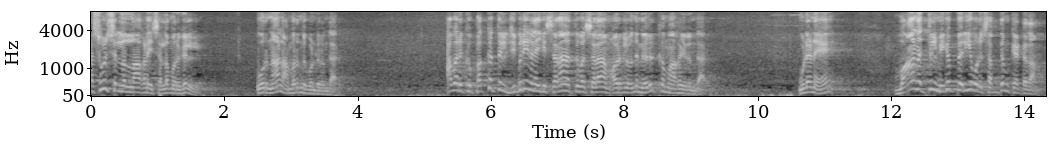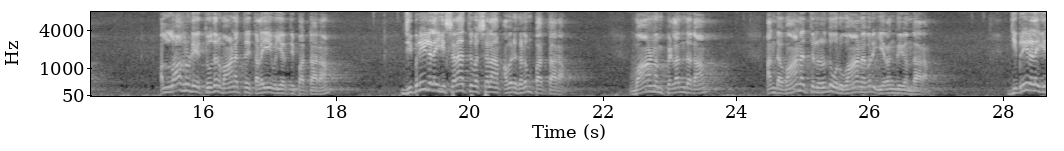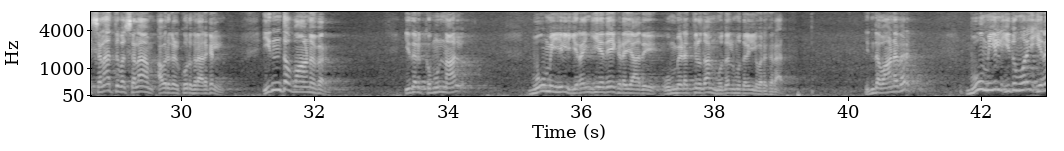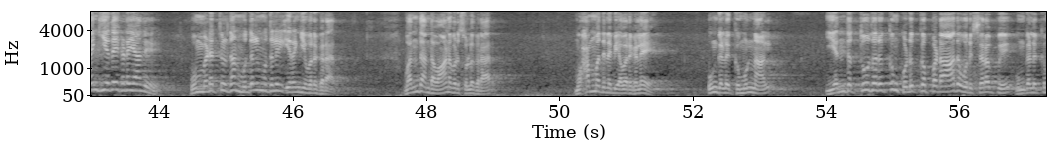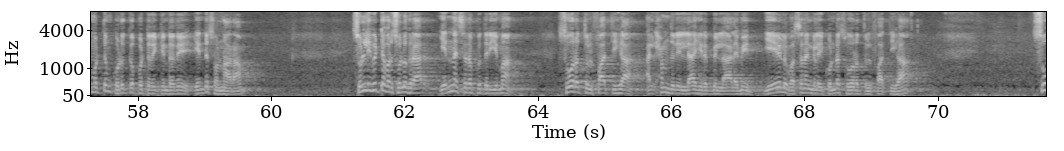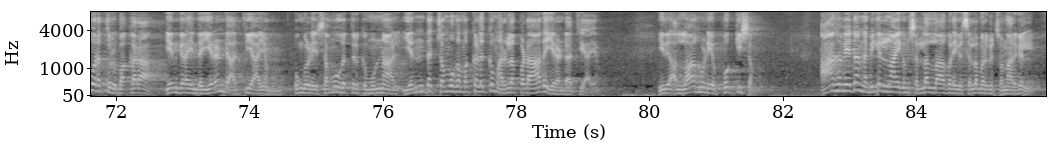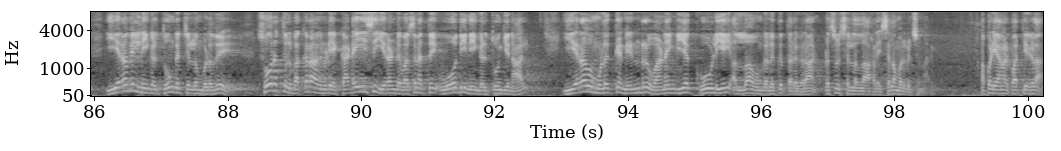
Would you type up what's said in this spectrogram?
ரசூல் செல்லல்லாஹலை செல்லமுருகள் ஒரு நாள் அமர்ந்து கொண்டிருந்தார். அவருக்கு பக்கத்தில் ஜிப்ரீல் அலைஹி ஸலாத்து சலாம் அவர்கள் வந்து நெருக்கமாக இருந்தார். உடனே வானத்தில் மிகப்பெரிய ஒரு சப்தம் கேட்டதாம். அல்லாஹனுடைய தூதர் வானத்தை தலையை உயர்த்தி பார்த்தாராம். ஜிப்ரீல் அலைஹி சலாத்து வசலாம் அவர்களும் பார்த்தாராம். வானம் பிளந்ததாம். அந்த வானத்திலிருந்து ஒரு வானவர் இறங்கி வந்தாராம். ஜிப்ரீல் அலைஹி சலாத்து வசலாம் அவர்கள் கூறுகிறார்கள் இந்த வானவர் இதற்கு முன்னால் பூமியில் இறங்கியதே கிடையாது உம்மிடத்தில் தான் முதல் முதலில் வருகிறார். இந்த வானவர் பூமியில் இதுமுறை இறங்கியதே கிடையாது உம்மிடத்தில் தான் முதல் முதலில் இறங்கி வருகிறார். வந்து அந்த வானவர் சொல்லுகிறார் முகம்மது நபி அவர்களே உங்களுக்கு முன்னால் எந்த தூதருக்கும் கொடுக்கப்படாத ஒரு சிறப்பு உங்களுக்கு மட்டும் கொடுக்கப்பட்டிருக்கின்றது என்று சொன்னாராம். சொல்லிவிட்டு அவர் சொல்லுகிறார் என்ன சிறப்பு தெரியுமா? சூரத்துல் ஃபாத்திகா அல்ஹம்துலில்லாஹி ரப்பில் ஆலமீன். ஏழு வசனங்களை கொண்ட சூரத்துல் ஃபாத்திஹா. சூரத்துல் பக்கரா என்கிற இந்த இரண்டு அத்தியாயம் உங்களுடைய சமூகத்திற்கு முன்னால் எந்த சமூக மக்களுக்கும் அருளப்படாத இரண்டு அத்தியாயம். இது அல்லாஹுடைய பொக்கிஷம். ஆகவே தான் நபிகள் நாயகம் ஸல்லல்லாஹு செல்லமர்கள் சொன்னார்கள் இரவில் நீங்கள் தூங்கச் செல்லும் பொழுது சூரத்துல் பக்ராவினுடைய கடைசி இரண்டு வசனத்தை ஓதி நீங்கள் தூங்கினால் இரவு முழுக்க நின்று வணங்கிய கூலியை அல்லாஹ் உங்களுக்கு தருகிறான். ரசூல் செல்லல்லாஹலை செல்லமர்கள் சொன்னார்கள். அப்படியானால் பார்த்தீர்களா?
